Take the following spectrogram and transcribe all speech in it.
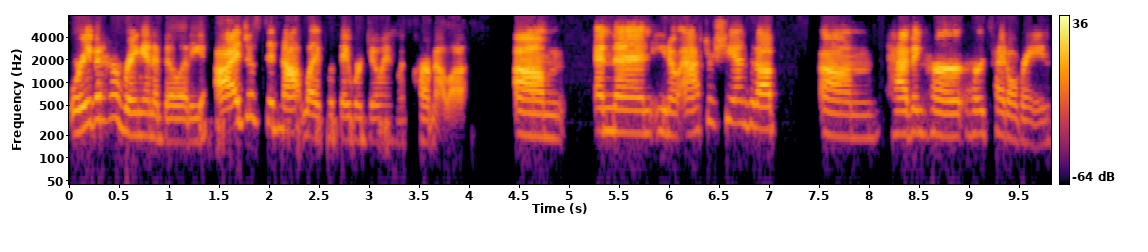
or even her ring ability. I just did not like what they were doing with Carmella. Um, and then, you know, after she ended up um, having her her title reign,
